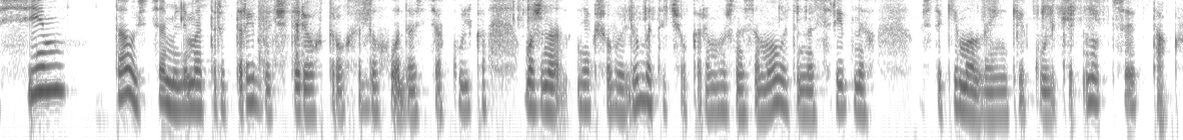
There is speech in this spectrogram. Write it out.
7 та ось ця міліметри 3 до 4 трохи доходить ось ця кулька. Можна, якщо ви любите чокери, можна замовити на срібних ось такі маленькі кульки. Ну, це так,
